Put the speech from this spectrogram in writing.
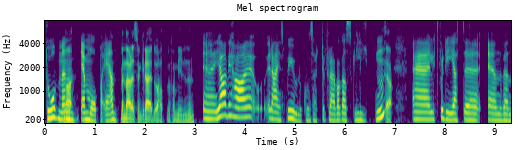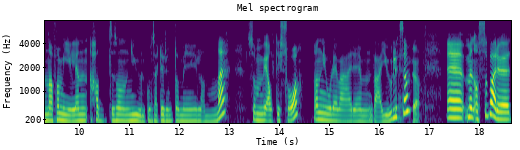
to, men Nei. jeg må på én. Men er det sånn greie du har hatt med familien din? Eh, ja, vi har reist på julekonserter fra jeg var ganske liten. Ja. Eh, litt fordi at en venn av familien hadde sånne julekonserter rundt om i landet, som vi alltid så. Han gjorde det hver, hver jul, liksom. Ja. Eh, men også bare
